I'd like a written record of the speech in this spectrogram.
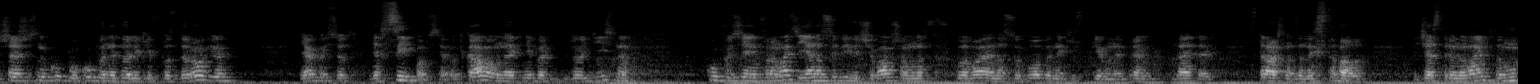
ще щось, ну купу, купу недоліків по здоров'ю, якось от я сипався. От кава, вона як ніби дійсно купу цієї інформації, я на собі відчував, що вона впливає на суглоби, на кістки. Вони прям, знаєте, як страшно за них ставало під час тренувань. Тому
